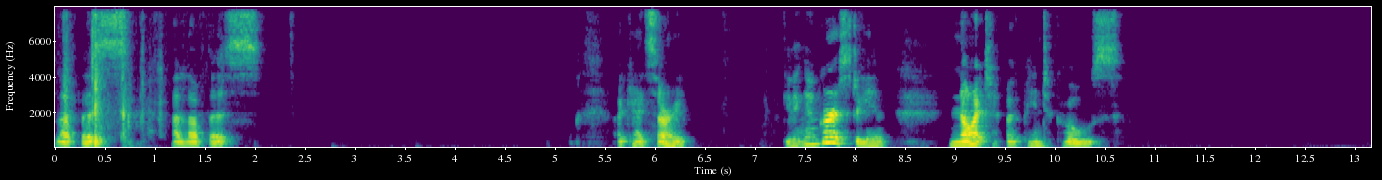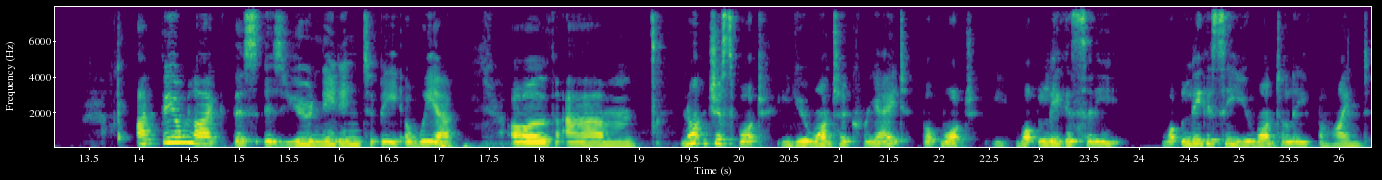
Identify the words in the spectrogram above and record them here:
Love this. I love this. Okay, sorry. Getting engrossed again. Knight of Pentacles. I feel like this is you needing to be aware of um, not just what you want to create, but what what legacy what legacy you want to leave behind.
